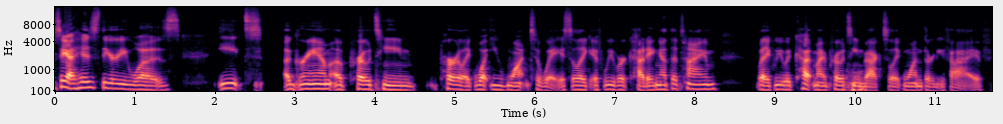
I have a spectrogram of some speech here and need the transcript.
so yeah, his theory was eat a gram of protein per like what you want to weigh. So like if we were cutting at the time, like we would cut my protein Mhm. back to like 135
